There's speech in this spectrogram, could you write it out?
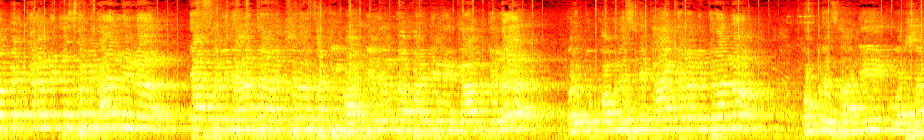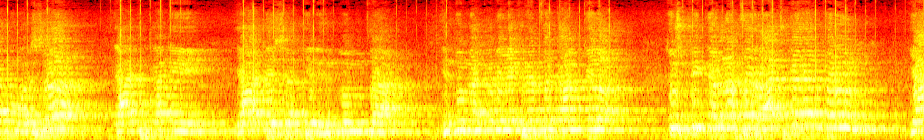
आंबेडकरांनी जे संविधान लिहिलं त्या संविधानाच्या रक्षणासाठी भारतीय जनता पार्टीने काम केलं परंतु काँग्रेसने काय केलं मित्रांनो. काँग्रेस अनेक वर्षानुवर्ष या ठिकाणी या देशातील हिंदूंचा हिंदूंना कमी लेखण्याचं काम केलं. तुष्टीकरणाचं राजकारण करून या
